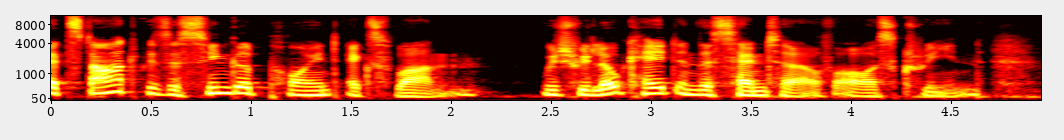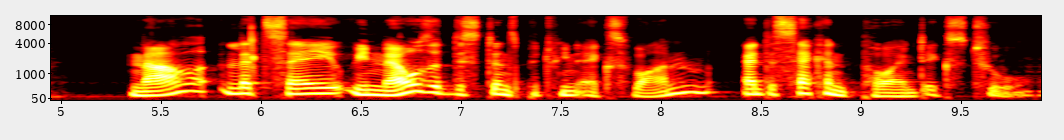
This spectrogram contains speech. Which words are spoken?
Let's start with a single point x1, which we locate in the center of our screen. Now, let's say we know the distance between x1 and a second point x2.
